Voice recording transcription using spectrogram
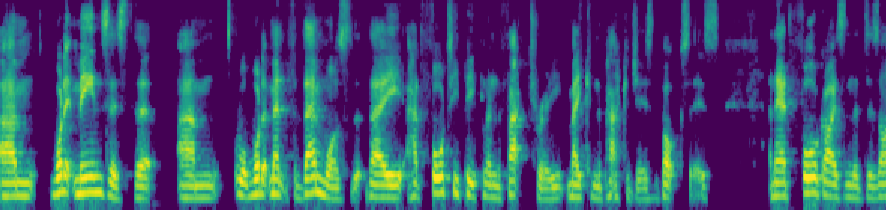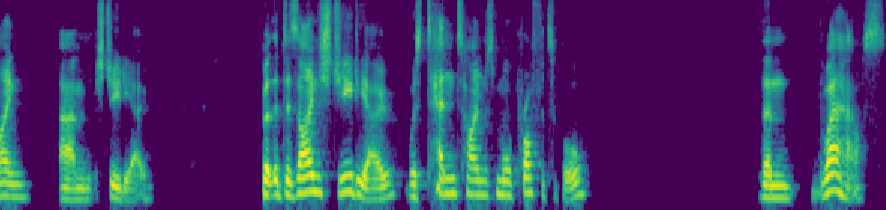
um, what it means is that um, well, what it meant for them was that they had 40 people in the factory making the packages, the boxes, and they had four guys in the design um, studio. But the design studio was 10 times more profitable than the warehouse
